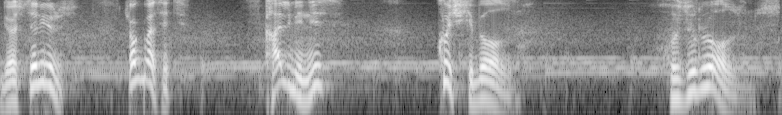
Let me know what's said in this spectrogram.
gösteriyoruz. Çok basit. Kalbiniz kuş gibi oldu. Huzurlu oldunuz.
